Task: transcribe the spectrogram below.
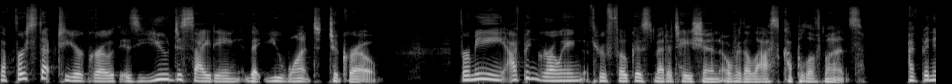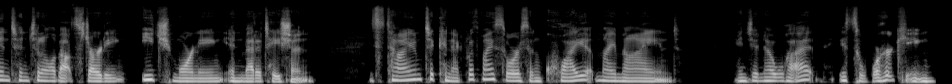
The first step to your growth is you deciding that you want to grow. For me, I've been growing through focused meditation over the last couple of months. I've been intentional about starting each morning in meditation. It's time to connect with my source and quiet my mind. And you know what? It's working.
